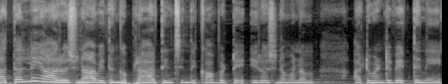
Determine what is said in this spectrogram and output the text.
ఆ తల్లి ఆ రోజున ఆ విధంగా ప్రార్థించింది కాబట్టే ఈ రోజున మనం అటువంటి వ్యక్తిని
